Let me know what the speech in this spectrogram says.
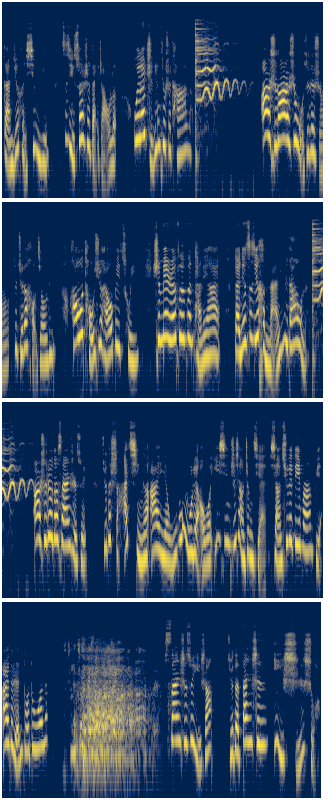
感觉很幸运，自己算是逮着了，未来指定就是他了。二十到二十五岁的时候，就觉得好焦虑，毫无头绪，还要被催。身边人纷纷谈恋爱，感觉自己很难遇到了。二十六到三十岁，觉得啥情啊爱呀，无不无聊啊，一心只想挣钱，想去的地方比爱的人多多了。三十岁以上，觉得单身一时爽，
